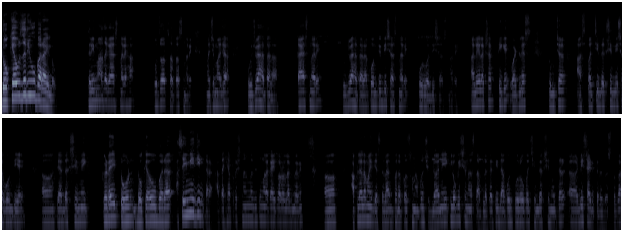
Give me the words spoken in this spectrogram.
डोक्यावर जरी उभा राहिलो तरी माझा काय असणार आहे? हा उजवाच हात असणार आहे. म्हणजे माझ्या उजव्या हाताला काय असणार आहे? उजव्या हाताला कोणती दिशा असणार आहे? पूर्व दिशा असणार आहे. आले लक्षात? ठीक आहे. वाटल्यास तुमच्या आसपासची दक्षिण दिशा कोणती आहे? त्या दक्षिणेकडे तोंड डोक्यावर उभं असं इमेजिन करा. आता ह्या प्रश्नांमध्ये तुम्हाला काय करावं लागणार आहे? आपल्याला माहिती असतं लहानपणापासून आपण शिकलो आणि एक लोकेशन असतं आपलं का तिथं आपण पूर्व पश्चिम दक्षिण उत्तर डिसाईड करत असतो का?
